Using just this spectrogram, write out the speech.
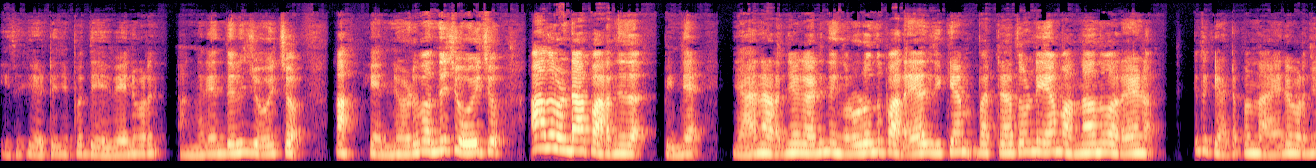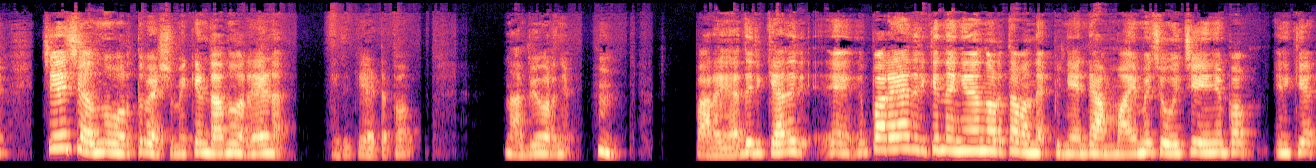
ഇത് കേട്ടിഞ്ഞപ്പോ ദേവേന് പറഞ്ഞു അങ്ങനെ എന്തെങ്കിലും ചോദിച്ചോ? ആ എന്നോട് വന്ന് ചോദിച്ചു. അതുകൊണ്ടാ പറഞ്ഞത്. പിന്നെ ഞാൻ അറിഞ്ഞ കാര്യം നിങ്ങളോടൊന്ന് പറയാതിരിക്കാൻ പറ്റാത്തതുകൊണ്ട് ഞാൻ വന്നാന്ന് പറയണം. ഇത് കേട്ടപ്പം നയന പറഞ്ഞു ചേച്ചി അതൊന്നും ഓർത്ത് വിഷമിക്കണ്ടെന്ന് പറയണം. ഇത് കേട്ടപ്പം നബി പറഞ്ഞു "ഹും, പറയാതിരിക്കാതെ പറയാതിരിക്കുന്ന എങ്ങനെയാന്ന് ഓർത്താ വന്നേ. പിന്നെ എന്റെ അമ്മായിമ്മ ചോദിച്ചു കഴിഞ്ഞപ്പം എനിക്ക്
